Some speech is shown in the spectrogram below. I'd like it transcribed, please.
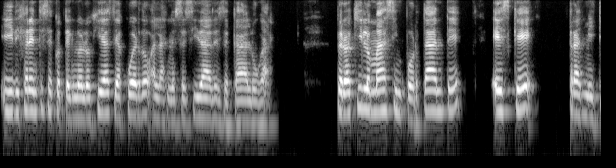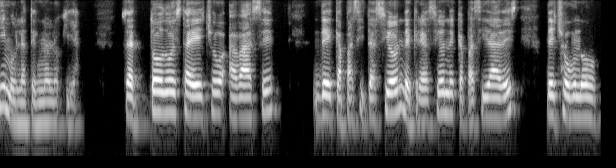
y diferentes ecotecnologías de acuerdo a las necesidades de cada lugar. Pero aquí lo más importante es que transmitimos la tecnología. O sea, todo está hecho a base de capacitación, de creación de capacidades. De hecho, uno,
